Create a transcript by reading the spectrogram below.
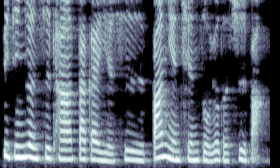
毕竟认识他大概也是八年前左右的事吧。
